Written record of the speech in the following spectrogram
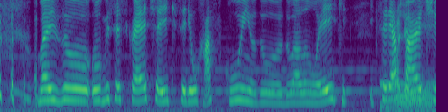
mas o, o Mr. Scratch aí, que seria o rascunho do, do Alan Wake, e que seria Olha a parte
